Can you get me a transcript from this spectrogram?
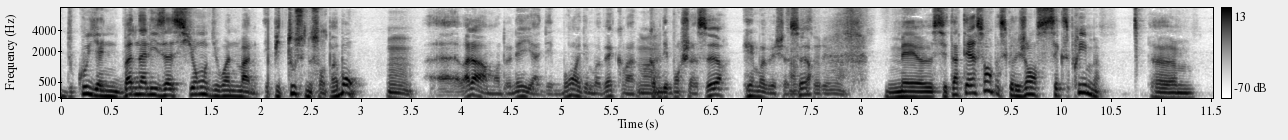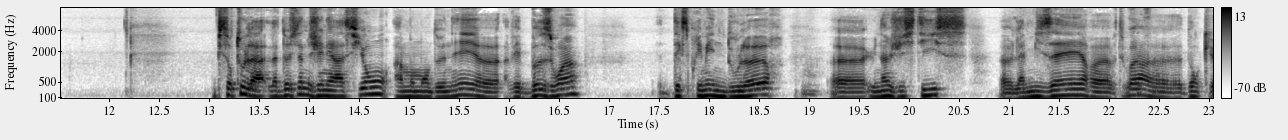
Du coup, il y a une banalisation du one man. Et puis tous ne sont pas bons. Mhm. Euh, voilà, à un moment donné, il y a des bons et des mauvais, comme, Ouais. comme des bons chasseurs et des mauvais chasseurs. Absolument. Mais euh, c'est intéressant parce que les gens s'expriment. Euh, surtout, la, la deuxième génération, à un moment donné, avait besoin d'exprimer une douleur, une injustice, la misère, tu vois. Donc,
